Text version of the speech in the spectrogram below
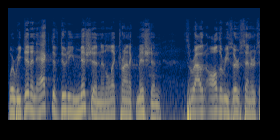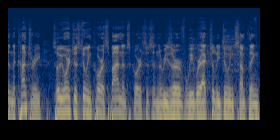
where we did an active duty mission, an electronic mission, throughout all the reserve centers in the country. So we weren't just doing correspondence courses in the reserve, we were actually doing something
